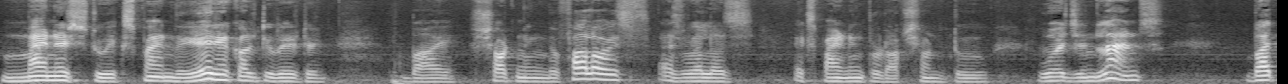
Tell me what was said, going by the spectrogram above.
managed to expand the area cultivated by shortening the fallows as well as expanding production to virgin lands, but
